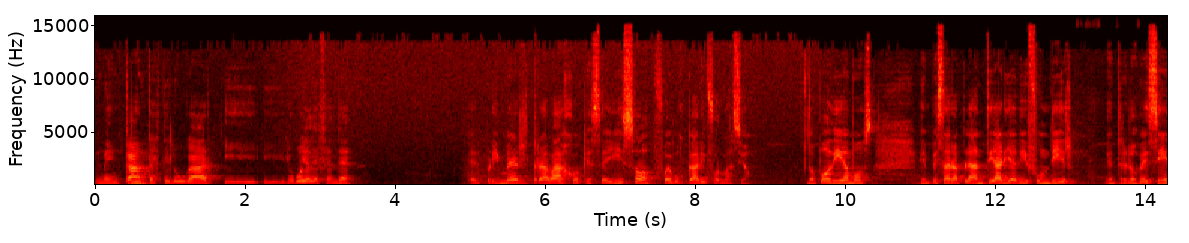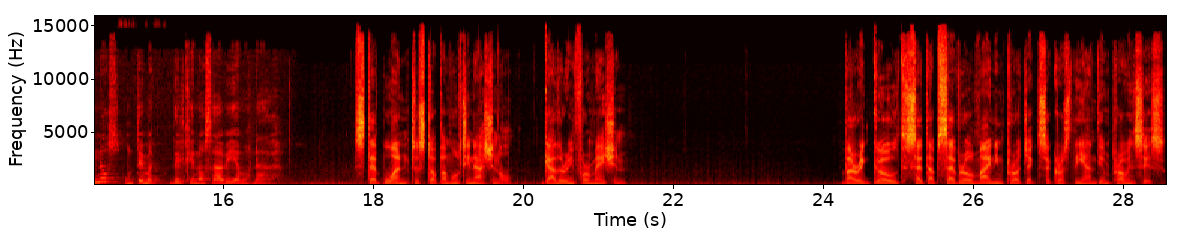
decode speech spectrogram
me encanta este lugar y, y lo voy a defender. El primer trabajo que se hizo fue buscar información. No podíamos empezar a plantear y a difundir entre los vecinos un tema del que no sabíamos nada. Step 1 to stop a multinational gather information. Barrick Gold set up several mining projects across the Andean provinces.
